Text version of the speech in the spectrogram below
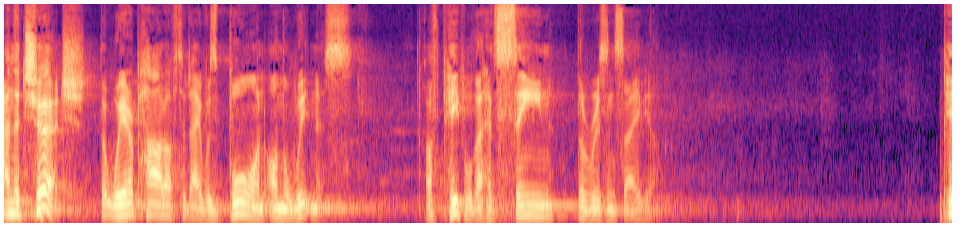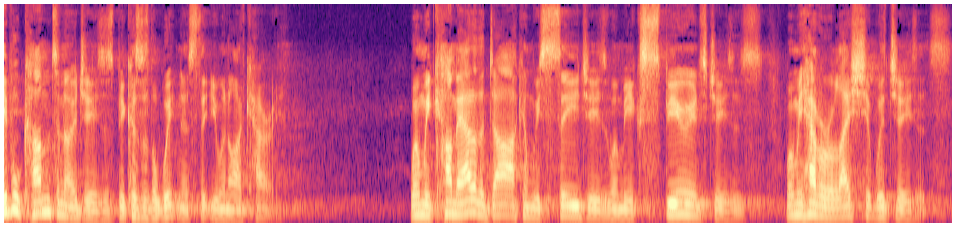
And the church that we're a part of today was born on the witness of people that had seen the risen Savior. People come to know Jesus because of the witness that you and I carry. When we come out of the dark and we see Jesus, when we experience Jesus, when we have a relationship with Jesus,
